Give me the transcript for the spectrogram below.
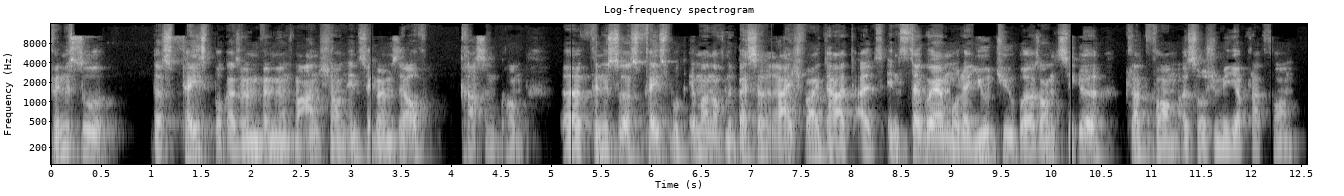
findest du, dass Facebook, also wenn, wenn wir uns mal anschauen, Instagram ist ja auch krass im Kommen. Äh, findest du, dass Facebook immer noch eine bessere Reichweite hat als Instagram oder YouTube oder sonstige Plattformen, als Social Media Plattformen?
